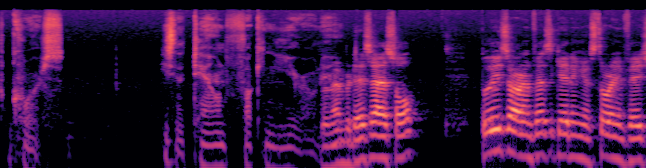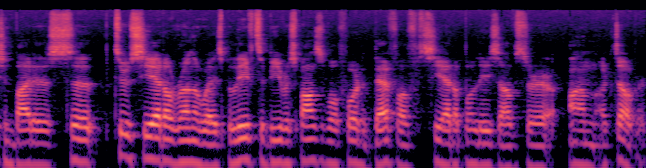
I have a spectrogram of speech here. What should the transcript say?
Of course. He's the town fucking hero now. remember this asshole? Police are investigating a store invasion by the two Seattle runaways believed to be responsible for the death of Seattle police officer on October.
